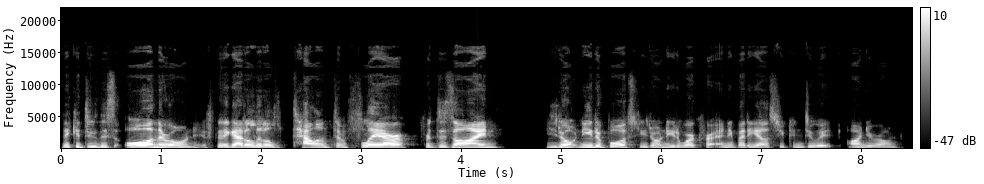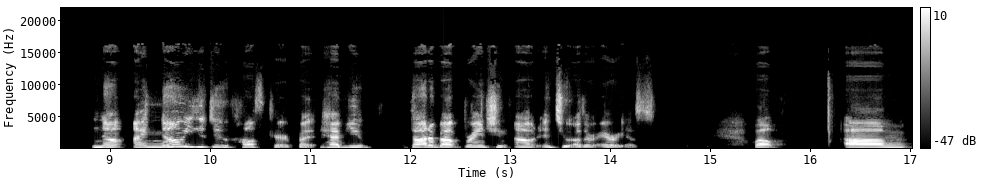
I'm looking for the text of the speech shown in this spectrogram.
They could do this all on their own. If they got a little talent and flair for design, you don't need a boss, you don't need to work for anybody else. You can do it on your own. Now, I know you do healthcare, but have you thought about branching out into other areas? Well, um,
